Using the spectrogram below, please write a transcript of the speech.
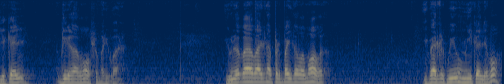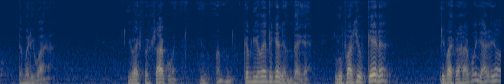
i aquell li agradava molt la marihuana. I una vegada vaig anar per baix de la mola i vaig recollir una mica de llavor de marihuana. I vaig pensar, quan, "Em, Cabriolet aquell em deia, lo fàcil que era, i vaig pensar, quan ja jo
